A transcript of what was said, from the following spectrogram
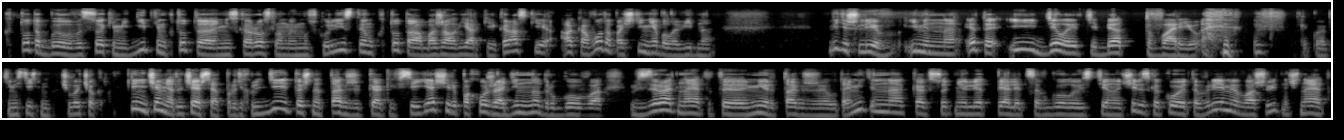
кто-то был высоким и гибким, кто-то низкорослым и мускулистым, кто-то обожал яркие краски, а кого-то почти не было видно. Видишь ли, именно это и делает тебя тварью. Какой оптимистичный чувачок. Ты ничем не отличаешься от прочих людей, точно так же, как и все ящеры, похожи один на другого. Взирать на этот э, мир так же утомительно, как сотню лет пялиться в голую стену. Через какое-то время ваш вид начинает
